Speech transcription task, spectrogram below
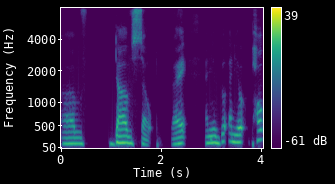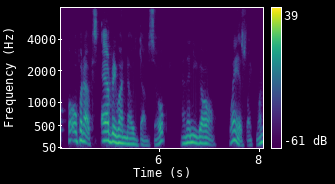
of Dove soap, right? And you go and you open up because everyone knows Dove soap. And then you go, wait, it's like 1%.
